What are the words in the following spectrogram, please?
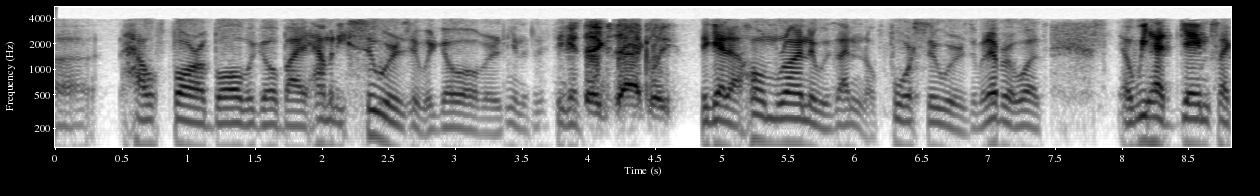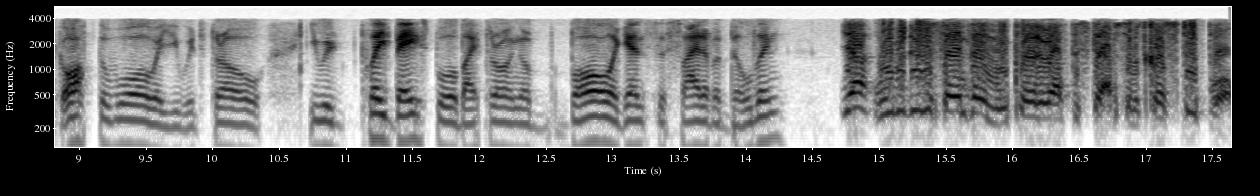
uh, how far a ball would go by how many sewers it would go over. You know, to, to get exactly to get a home run, it was I don't know four sewers or whatever it was uh, we had games like off the wall where you would throw you would play baseball by throwing a ball against the side of a building. Yeah, we would do the same thing. We played it off the steps. It was called stoop ball.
